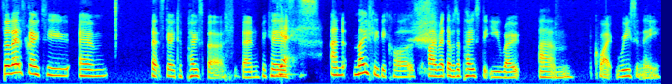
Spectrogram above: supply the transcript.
so let's go to um, let's go to post birth then, because yes. and mostly because I read there was a post that you wrote um, quite recently,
